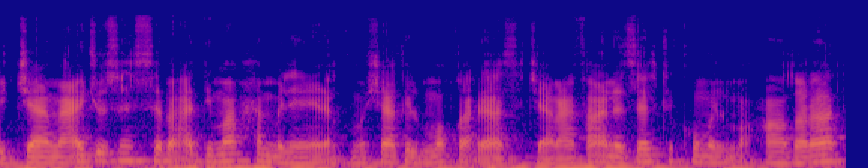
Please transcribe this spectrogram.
الجامعة يجوز هسه بعدني ما محمل هنا اكو مشاكل بموقع رئاسة الجامعة. فأنا نزلت لكم المحاضرات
